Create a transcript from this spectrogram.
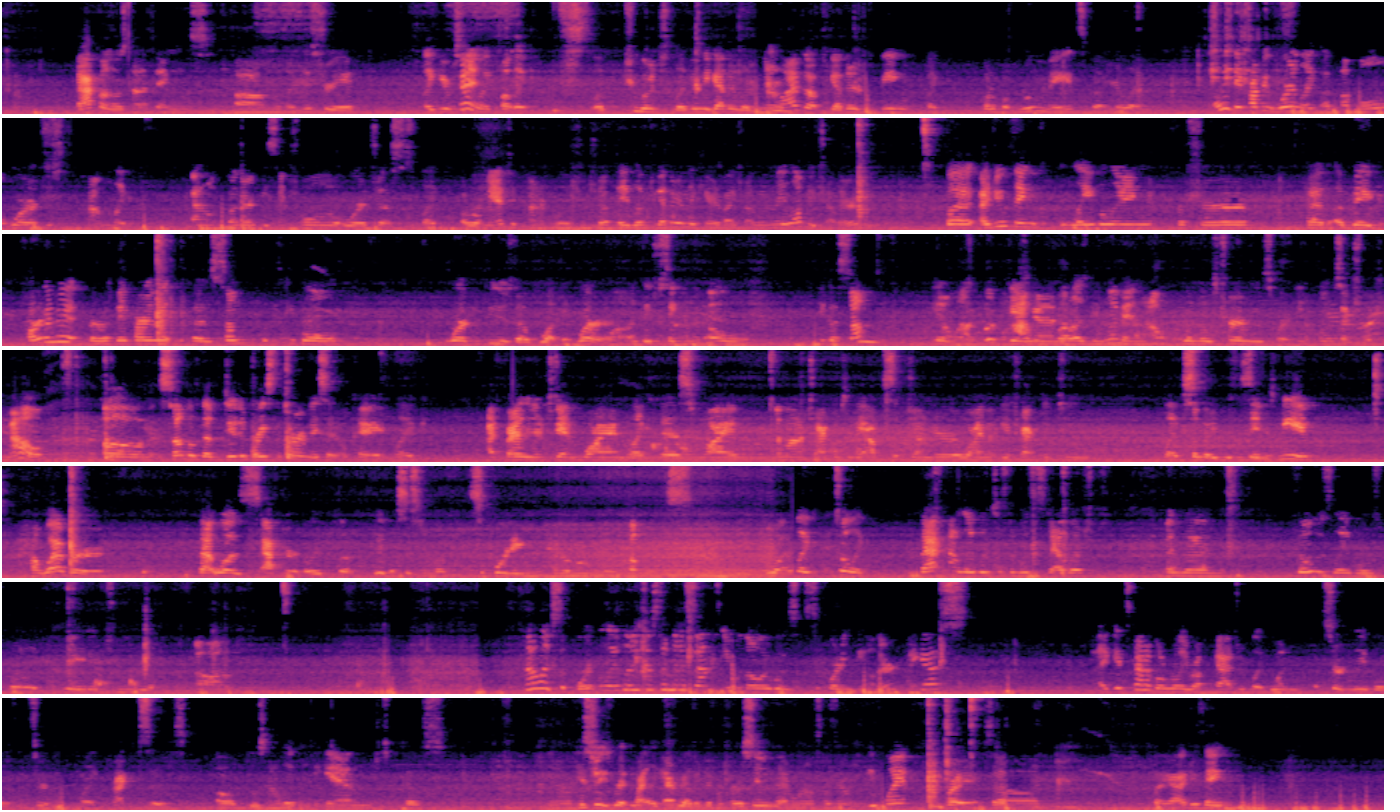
back on those kind of things um, with like history, like you were saying, like about like like two women just living together, living their lives out together, just being like quote unquote roommates, but you're like, oh, wait, they probably were like a couple, or just found like I don't know whether it be sexual or just like a romantic kind of relationship. They lived together and they cared about each other and they loved each other. But I do think labeling for sure had a big part of it, or was a big part of it, because some of these people were confused of what they were. Like they just say kind of, oh, because some, you know, like gay men lesbian women, when those terms or you know homosexual came out, um, some of them did embrace the term. They said, okay, like I finally understand why I'm like this, why I'm not attracted to the opposite gender, why I might be attracted to like somebody who's the same as me. However, that was after the, the legal system of supporting heteronormative couples. Was like so like that kind of labeling system was established, and then those labels were like created to um, kind of like support the labeling system in a sense, even though it was supporting the other, I guess. Like it's kind of a really rough patch of like when certain labels and certain like practices of those kind of labeling began, just because you know history is written by like every other different person, and everyone else has their own viewpoint. Right. So, but yeah, I do think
